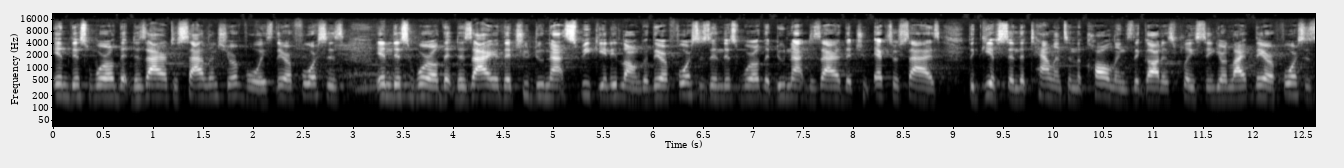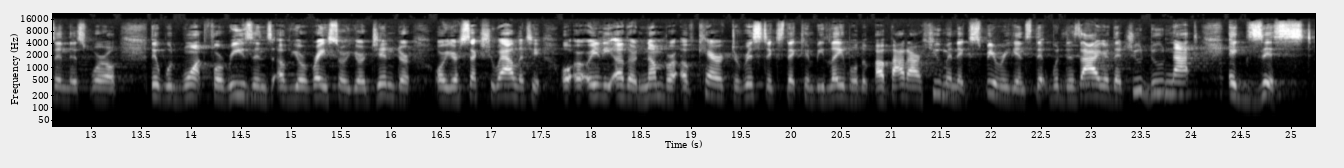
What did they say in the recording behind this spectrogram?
in this world that desire to silence your voice. There are forces in this world that desire that you do not speak any longer. There are forces in this world that do not desire that you exercise the gifts and the talents and the callings that God has placed in your life. There are forces in this world that would want, for reasons of your race or your gender or your sexuality, or, or any other number of characteristics that can be labeled about our human experience that would desire that you do not exist.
